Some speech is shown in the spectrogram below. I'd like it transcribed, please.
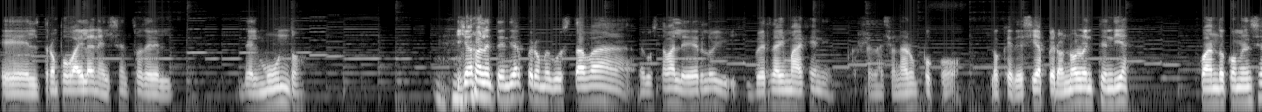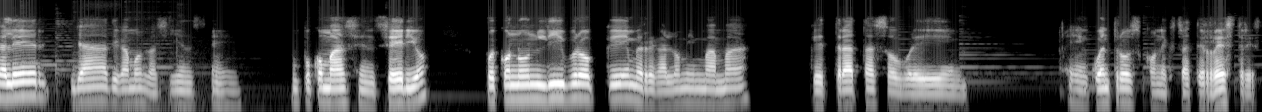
el trompo baila en el centro del, mundo. Y yo no lo entendía, pero me gustaba, me gustaba leerlo y, ver la imagen y relacionar un poco lo que decía, pero no lo entendía. Cuando comencé a leer, ya digámoslo así, en, un poco más en serio fue con un libro que me regaló mi mamá que trata sobre encuentros con extraterrestres.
